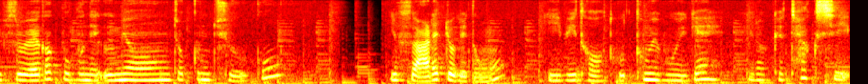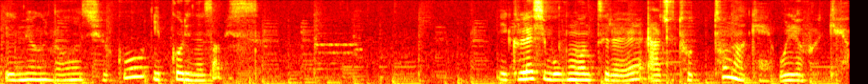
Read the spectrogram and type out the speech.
입술 외곽 부분에 음영 조금 주고 입술 아래쪽에도 입이 더 도톰해 보이게 이렇게 착시 음영을 넣어주고 입꼬리는 서비스. 이 글래시 무브먼트를 아주 도톰하게 올려볼게요.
